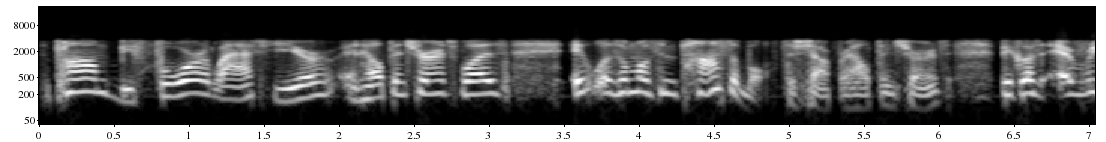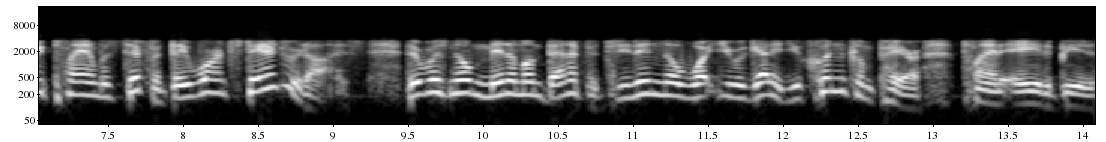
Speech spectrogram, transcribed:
The problem before last year in health insurance was it was almost impossible to shop for health insurance because every plan was different. They weren't standardized. There was no minimum benefits. You didn't know what you were getting. You couldn't compare plan A to B to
